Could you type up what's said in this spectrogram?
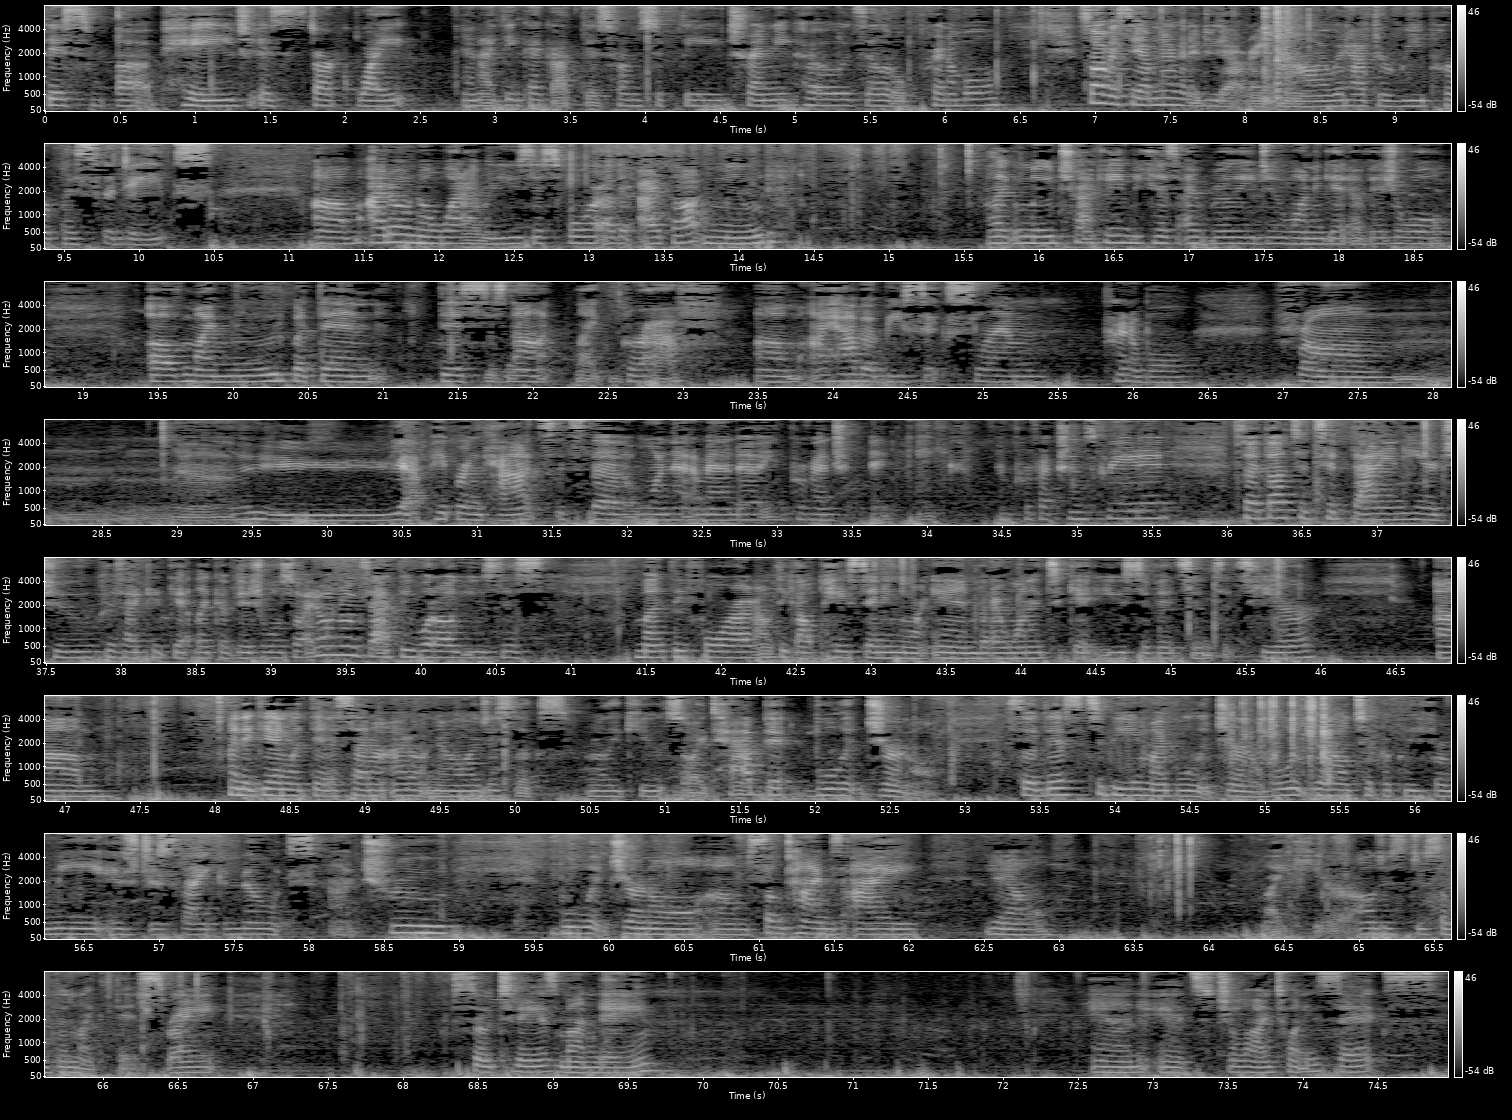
this uh, page is stark white and I think I got this from Simply Trendy Codes, a little printable. So obviously I'm not gonna do that right now. I would have to repurpose the dates. Um, I don't know what I would use this for. Other, I thought mood, like mood tracking because I really do want to get a visual of my mood, but then this is not like graph. Um, I have a B6 Slim printable from, uh, yeah, Paper and Cats. It's the one that Amanda in Prevention Imperfections created. So I thought to tip that in here too because I could get like a visual. So I don't know exactly what I'll use this monthly for. I don't think I'll paste any more in, but I wanted to get use of it since it's here. Um, and again, with this, I don't, I don't know. It just looks really cute. So I tabbed it bullet journal. So this to be my bullet journal. Bullet journal typically for me is just like notes, uh, true bullet journal. Um, sometimes I, you know, like here, I'll just do something like this, right? So today is Monday and it's July 26th.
